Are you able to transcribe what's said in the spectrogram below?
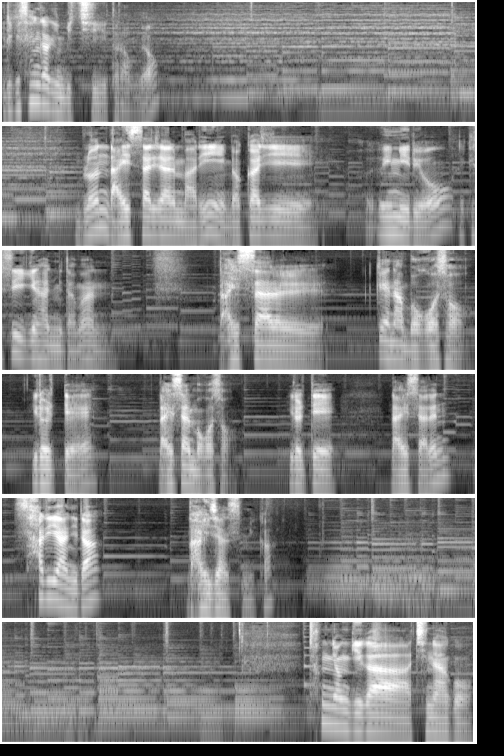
이렇게 생각이 미치더라고요. 물론 나이살이라는 말이 몇 가지 의미로 이렇게 쓰이긴 합니다만 나이살을 꽤나 먹어서 이럴 때 나이살 먹어서 이럴 때 나이살은 살이 아니라 나이지 않습니까? 청년기가 지나고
